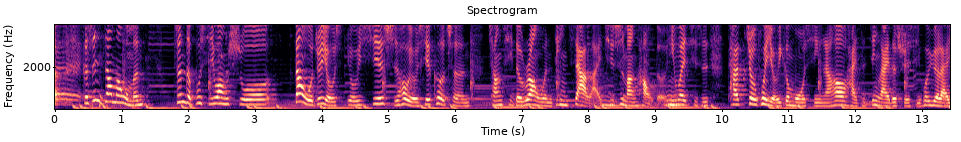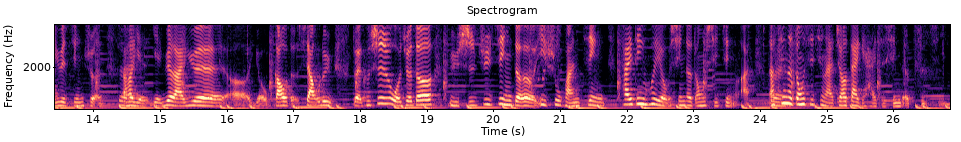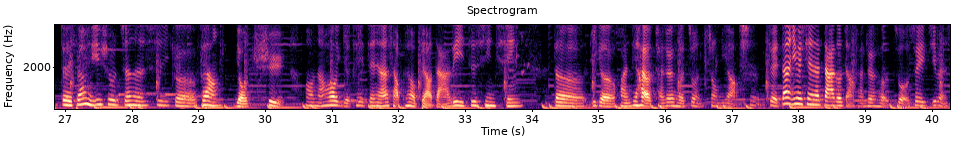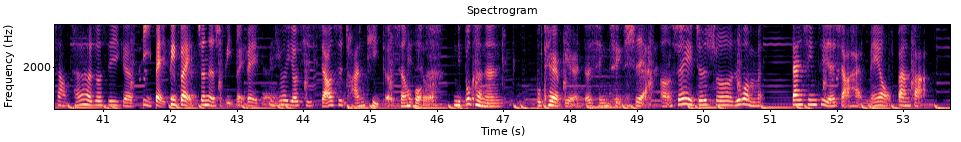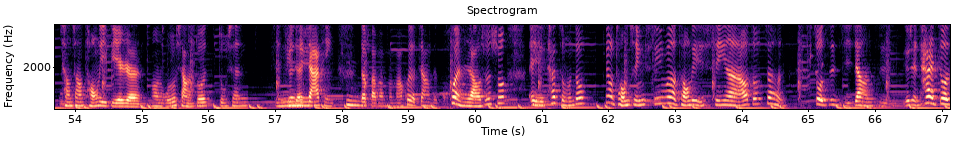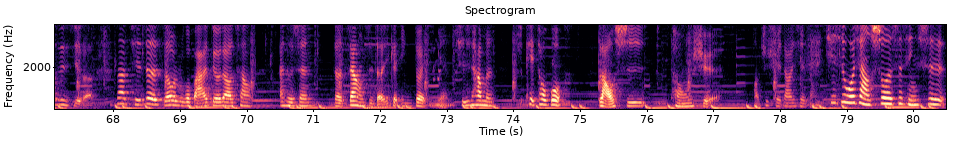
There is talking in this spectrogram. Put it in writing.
可是你知道吗？我们真的不希望说。但我觉得有有一些时候，有一些课程长期的让稳定下来，嗯、其实蛮好的，嗯、因为其实它就会有一个模型，然后孩子进来的学习会越来越精准，然后也也越来越呃有高的效率。对，可是我觉得与时俱进的艺术环境，它一定会有新的东西进来，那新的东西进来就要带给孩子新的刺激。对，表演艺术真的是一个非常有趣。哦，然后也可以增加小朋友表达力、自信心的一个环境，还有团队合作很重要。是对，但因为现在大家都讲团队合作，所以基本上团队合作是一个必备的，必备真的是必备，必备的。嗯、因为尤其是只要是团体的生活，你不可能不 care 别人的心情。是啊，呃，所以就是说，如果没担心自己的小孩没有办法。常常同理别人，嗯，我就想很多独生子女的家庭的爸爸妈妈会有这样的困扰，嗯、就是说，哎、欸，他怎么都没有同情心，没有同理心啊，然后都就很做自己这样子，有点太做自己了。那其实这个时候，如果把他丢到像安徒生的这样子的一个应对里面，其实他们可以透过老师、同学，好去学到一些东西。其实我想说的事情是。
